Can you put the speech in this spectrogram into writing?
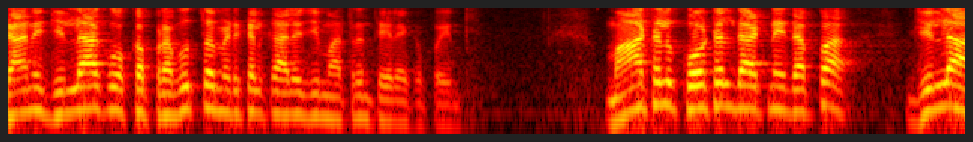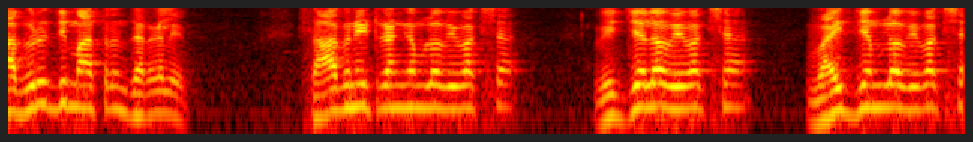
కానీ జిల్లాకు ఒక ప్రభుత్వ మెడికల్ కాలేజీ మాత్రం తేలేకపోయింది. మాటలు కోటలు దాటినాయి తప్ప జిల్లా అభివృద్ధి మాత్రం జరగలేదు. సాగునీటి రంగంలో వివక్ష విద్యలో వివక్ష వైద్యంలో వివక్ష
